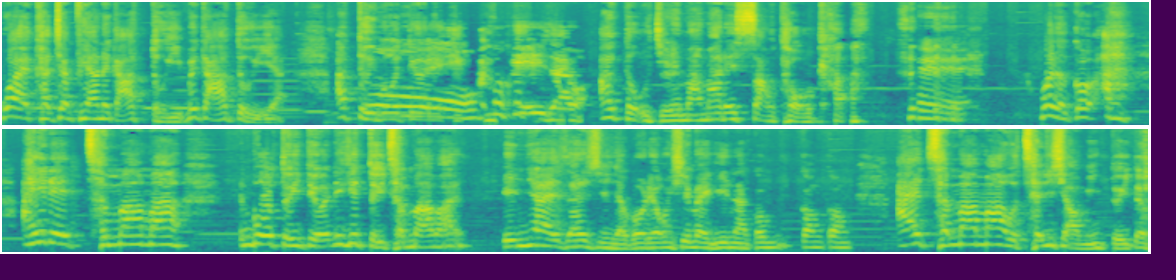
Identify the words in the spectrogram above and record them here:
我还卡车片咧，甲我对，要甲我对呀，啊对无对，你知无？啊，都有一个妈妈咧扫涂骹，我就讲啊，啊，迄个陈妈妈无对着，你去对陈妈妈，因遐会使是也无良心的囡仔，讲讲讲，啊，陈妈妈有陈小明对着，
